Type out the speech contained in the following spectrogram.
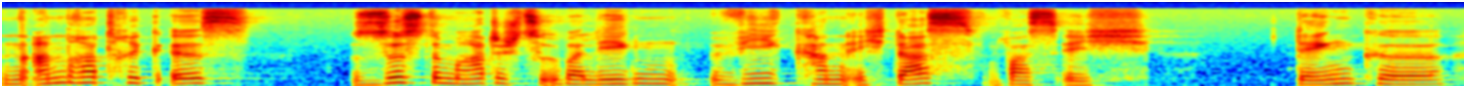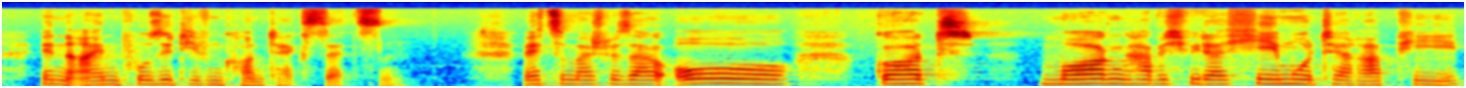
Ein anderer Trick ist, systematisch zu überlegen, wie kann ich das, was ich denke, in einen positiven Kontext setzen. Wenn ich zum Beispiel sage, oh Gott, morgen habe ich wieder Chemotherapie,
